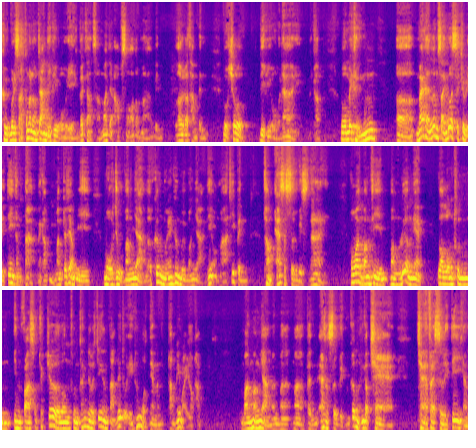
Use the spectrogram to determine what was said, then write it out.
คือบริษัทก็ไม่ต้องจ้าง DPO เอง ก็จะสามารถจะ outsource ออกมาเป็นแล้วก็ทำเป็น virtual DPO ได้นะครับรวมไปถึง แม้แต่เรื่อง cyber security ต่างๆนะครับมันก็จะมีโมดูลบางอย่างหรือเครื่องมือเครื่องมือบางอย่างที่ออกมาที่เป็นทำ as a service ได้ เพราะว่าบางทีบางเรื่องเนี่ยเราลงทุน infrastructure ลงทุนเทคโนโลยีต่างๆ ด้วยตัวเองทั้งหมดเนี่ยมันทำไม่ไหวหรอกครับบางบางอย่างมันมามาเป็น as a service มันก็เหมือนกับแชร์แชร์ facility กัน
